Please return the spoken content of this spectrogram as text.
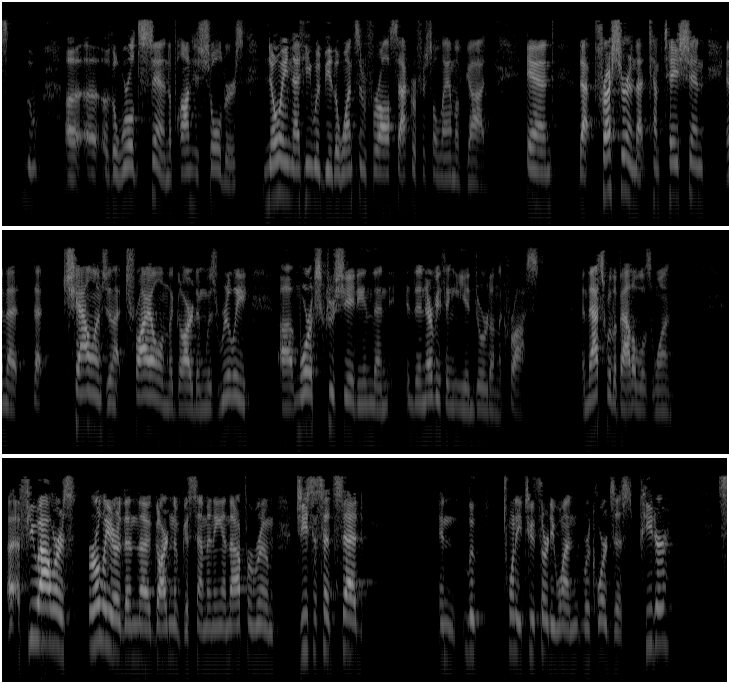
uh, uh, of the world's sin upon his shoulders, knowing that he would be the once and for all sacrificial Lamb of God. And that pressure and that temptation and that, that challenge and that trial in the garden was really uh, more excruciating than, than everything he endured on the cross. And that's where the battle was won. A, a few hours earlier than the Garden of Gethsemane in the upper room, Jesus had said in Luke 22 31 records this Peter,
